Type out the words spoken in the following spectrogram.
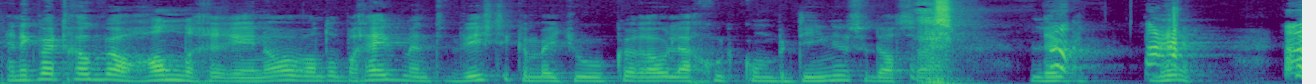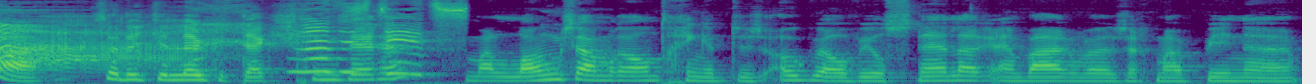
En ik werd er ook wel handiger in hoor. Want op een gegeven moment wist ik een beetje hoe ik Corolla goed kon bedienen. Zodat ze leuke... Ja, zodat je leuke tekstjes ging zeggen. dit? Maar langzamerhand ging het dus ook wel veel sneller. En waren we zeg maar binnen...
